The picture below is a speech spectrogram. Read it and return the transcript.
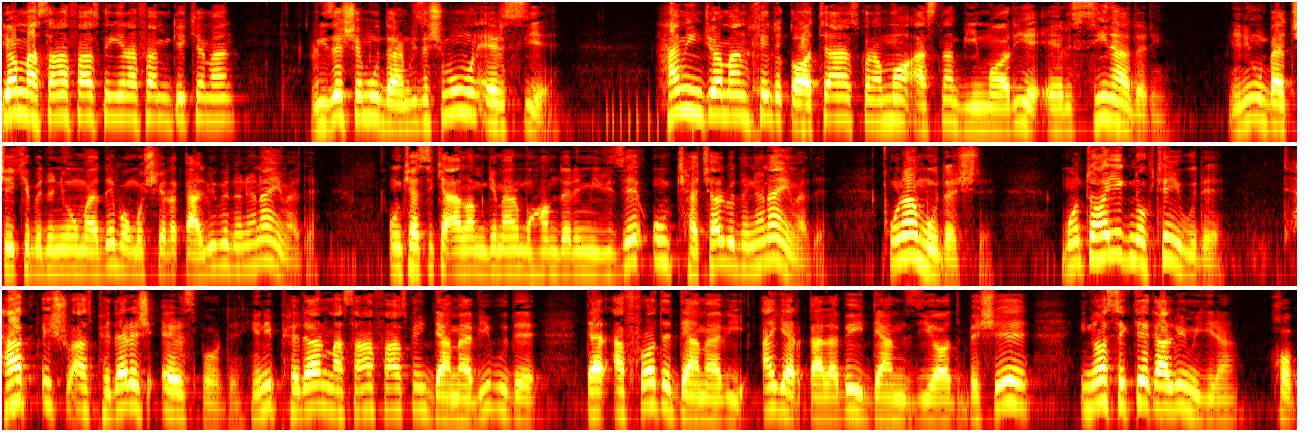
یا مثلا فرض کنید یه نفر میگه که من ریزش مو دارم ریزش مومون ارسیه همینجا من خیلی قاطع ارز کنم ما اصلا بیماری ارسی نداریم. یعنی اون بچه‌ای که به دنیا اومده با مشکل قلبی به دنیا نیومده. اون کسی که الان میگه من موهام داره میریزه اون کچل به دنیا نیومده. اونم مو داشته. منتها یک نکته ای بوده. طبعش رو از پدرش ارث برده. یعنی پدر مثلا فرض کنید دموی بوده. در افراد دموی اگر قلبه دم زیاد بشه اینا سکته قلبی می‌گیرن. خب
